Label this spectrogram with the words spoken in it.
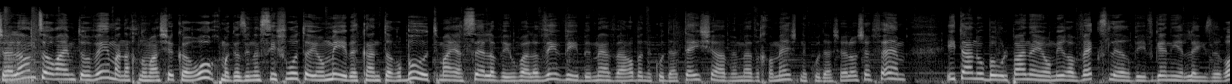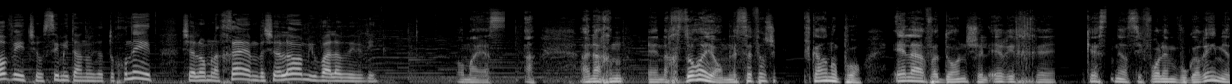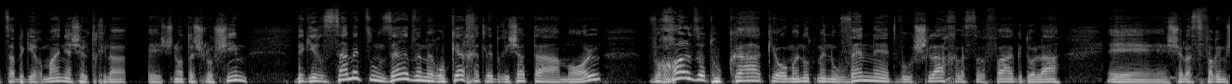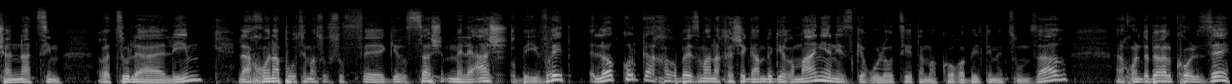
שלום, צהריים טובים, אנחנו מה שכרוך, מגזין הספרות היומי בכאן תרבות, מאיה סלע ויובל אביבי ב-104.9 ו-105.3 FM. איתנו באולפן היום מירה וקסלר ויבגני לייזרוביץ' שעושים איתנו את התוכנית. שלום לכם ושלום, יובל אביבי. או מאיה סלע. אנחנו אה, נחזור היום לספר שהזכרנו פה, אל האבדון של אריך אה, קסטנר, ספרו למבוגרים, יצא בגרמניה של תחילת אה, שנות ה-30. בגרסה מצונזרת ומרוככת לדרישת המו"ל, ובכל זאת הוכה כאומנות מנוונת והושלך לשרפה הגדולה אה, של הספרים שהנאצים רצו להעלים. לאחרונה פורסמה סוף סוף אה, גרסה מלאה שלו בעברית, לא כל כך הרבה זמן אחרי שגם בגרמניה נזכרו להוציא את המקור הבלתי מצונזר. אנחנו נדבר על כל זה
